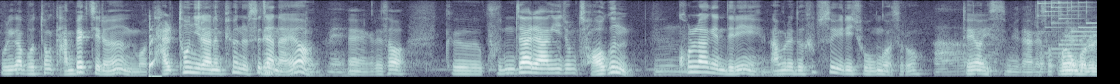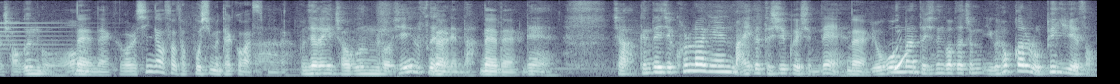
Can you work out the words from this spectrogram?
우리가 보통 단백질은 뭐 달톤이라는 표현을 쓰잖아요. 네. 네. 그래서 그 분자량이 좀 적은 음. 콜라겐들이 아무래도 흡수율이 좋은 것으로 아, 되어 있습니다. 그래서 그런 거를 적은 거. 네, 네. 그걸 신경 써서 보시면 될 것 같습니다. 아, 분자량이 적은 것이 흡수가 잘 된다. 네, 네. 네. 자, 근데 이제 콜라겐 많이들 드시고 계신데 네. 요것만 드시는 것보다 좀 이거 효과를 높이기 위해서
